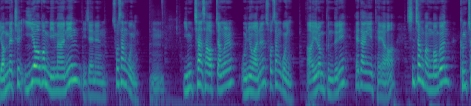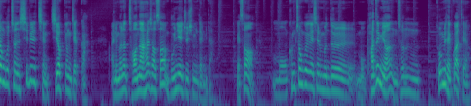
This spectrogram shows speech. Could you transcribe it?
연매출 2억 원 미만인 이제는 소상공인, 음, 임차 사업장을 운영하는 소상공인 어, 이런 분들이 해당이 되어 신청 방법은 금천구청 11층 지역경제과 아니면 전화하셔서 문의해 주시면 됩니다. 그래서 뭐 금천구에 계시는 분들 뭐 받으면 저는 도움이 될 것 같아요.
